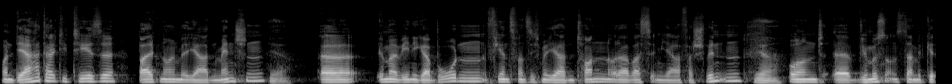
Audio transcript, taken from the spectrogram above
Und der hat halt die These, bald 9 Milliarden Menschen, Ja. Äh, immer weniger Boden, 24 Milliarden Tonnen oder was im Jahr verschwinden. Ja. Und äh, wir müssen uns damit ge-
